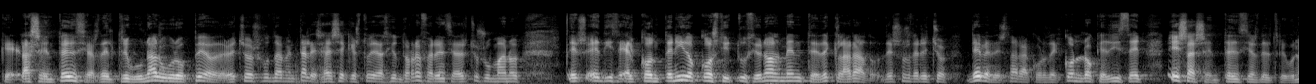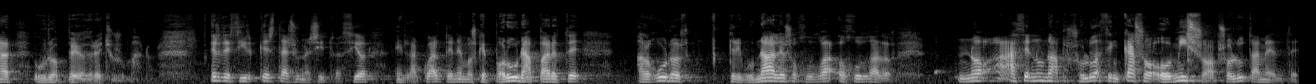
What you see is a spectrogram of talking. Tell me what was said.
que las sentencias del Tribunal Europeo de Derechos Fundamentales, a ese que estoy haciendo referencia, derechos humanos, eh, dice el contenido constitucionalmente declarado de esos derechos debe de estar acorde con lo que dicen esas sentencias del Tribunal Europeo de Derechos Humanos. Es decir, que esta es una situación en la cual tenemos que, por una parte, algunos tribunales o juzgados no hacen, un absoluto, hacen caso omiso absolutamente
